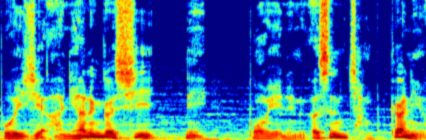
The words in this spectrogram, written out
보이지 아니하는 것이니 보이는 것은 잠깐이요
